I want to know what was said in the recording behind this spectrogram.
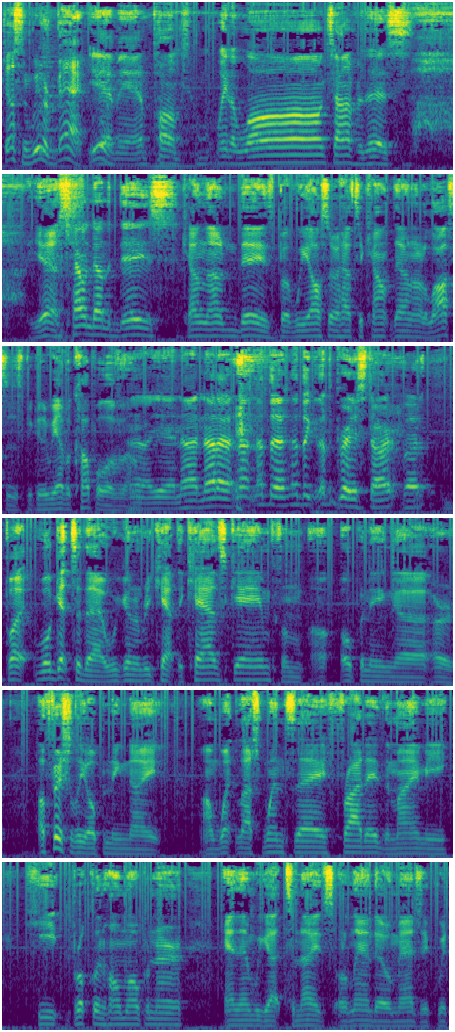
Justin. We are back. Yeah, man. I'm pumped. Waiting a long time for this. Yes. Counting down the days. Counting down the days, but we also have to count down our losses because we have a couple of them. Uh, yeah, not not a not, not the not the not the greatest start, but But we'll get to that. We're going to recap the Cavs game from uh, opening uh, or officially opening night on Wed- last Wednesday, Friday the Miami Heat Brooklyn home opener, and then we got tonight's Orlando Magic with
